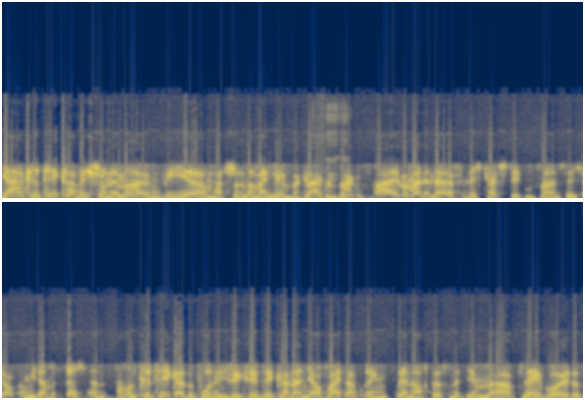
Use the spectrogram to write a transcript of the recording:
Ja, Kritik habe ich schon immer irgendwie, ähm, hat schon immer mein Leben begleitet, mhm. sage ich mal. Wenn man in der Öffentlichkeit steht, muss man natürlich auch irgendwie damit rechnen. Und Kritik, also positive Kritik kann dann ja auch weiterbringen. Dennoch das mit dem äh, Playboy, das,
